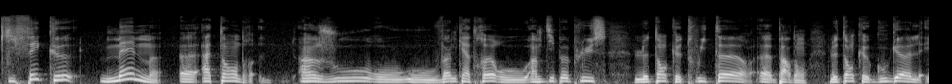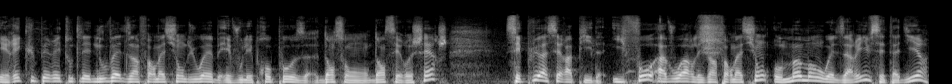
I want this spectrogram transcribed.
qui fait que même euh, attendre un jour ou, 24 heures ou un petit peu plus le temps que Twitter, euh, pardon, le temps que Google ait récupéré toutes les nouvelles informations du web et vous les propose dans, son, dans ses recherches, c'est plus assez rapide. Il faut avoir les informations au moment où elles arrivent, c'est-à-dire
